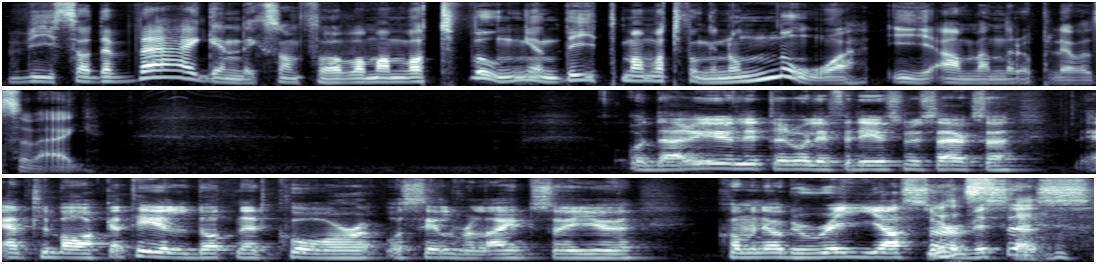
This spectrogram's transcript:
visade vägen liksom för vad man var tvungen, dit man var tvungen att nå i användarupplevelseväg. Och där är ju lite roligt, för det är ju som du säger också, tillbaka till .NET Core och Silverlight så är ju, kommer ni ihåg RIA Services?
